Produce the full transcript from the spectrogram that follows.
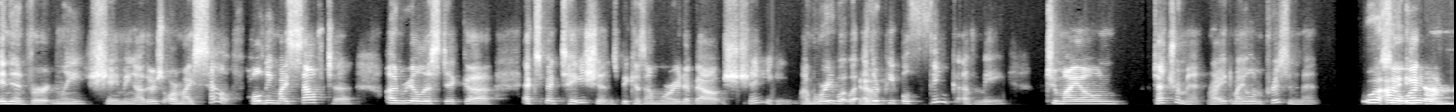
inadvertently shaming others or myself holding myself to unrealistic uh, expectations because i'm worried about shame i'm worried about what yeah. other people think of me to my own detriment right my own imprisonment well so I, what yeah.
